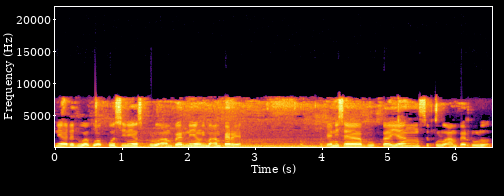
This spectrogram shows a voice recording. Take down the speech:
ini ada dua buah push ini yang 10 ampere ini yang 5 ampere ya. Oke ini saya buka yang 10 ampere dulu.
